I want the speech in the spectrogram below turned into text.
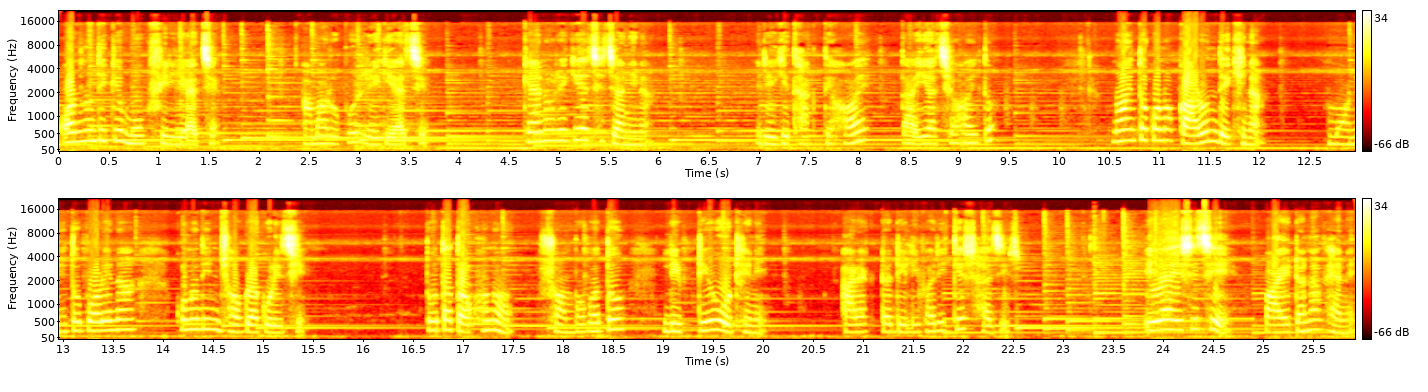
অন্যদিকে মুখ ফিরিয়ে আছে, আমার উপর রেগে আছে। কেন রেগে আছে জানি না। রেগে থাকতে হয়, তাই আছে হয়তো। নয়তো কোনো কারণ দেখি না। মনে তো পড়ে না, কোনোদিন ঝগড়া করেছি। তোতা তখনও সম্ভবত লিফটেও ওঠেনি, আর একটা ডেলিভারি কেস হাজির। এরা এসেছে পায়ে টানা ভ্যানে।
